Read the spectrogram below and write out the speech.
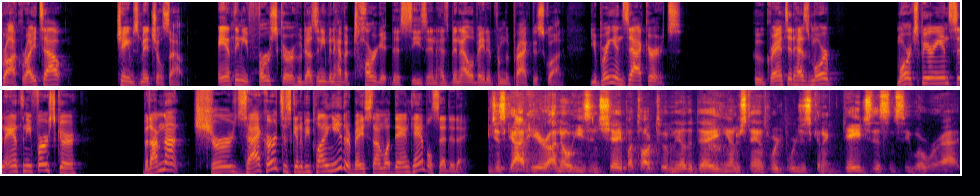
Brock Wright's out. James Mitchell's out. Anthony Firkser, who doesn't even have a target this season, has been elevated from the practice squad. You bring in Zach Ertz, who granted has more, more experience than Anthony Firkser, but I'm not sure Zach Ertz is going to be playing either based on what Dan Campbell said today. He just got here. I know he's in shape. I talked to him the other day. He understands we're, we're just going to gauge this and see where we're at.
